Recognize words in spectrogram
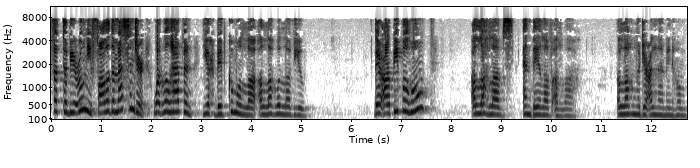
fattabi'uni, follow the messenger. What will happen? Yuhbibkum Allah, Allah will love you. There are people whom Allah loves and they love Allah. Allahumma ja'alna minhum.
